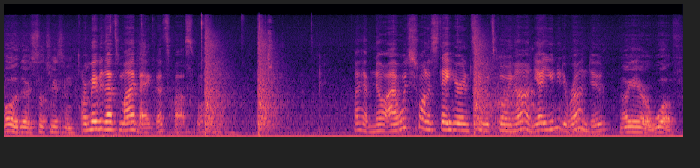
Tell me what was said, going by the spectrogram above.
Oh, they're still chasing me. Or maybe that's my bag. That's possible. I have no... I would just want to stay here and see what's going on. Yeah, you need to run, dude. Now you hear a wolf.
